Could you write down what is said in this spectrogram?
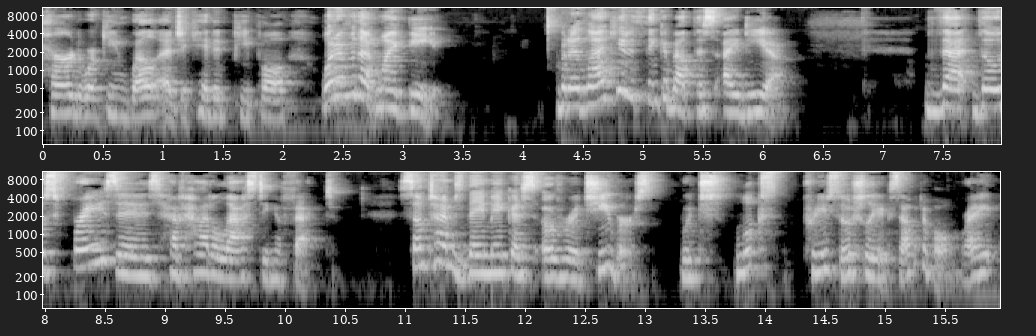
hardworking, well educated people, whatever that might be. But I'd like you to think about this idea that those phrases have had a lasting effect. Sometimes they make us overachievers, which looks pretty socially acceptable, right?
